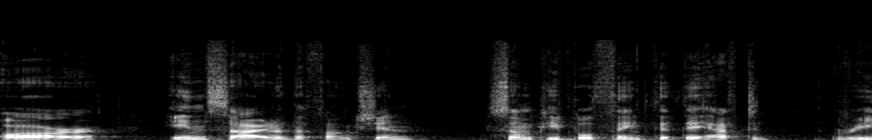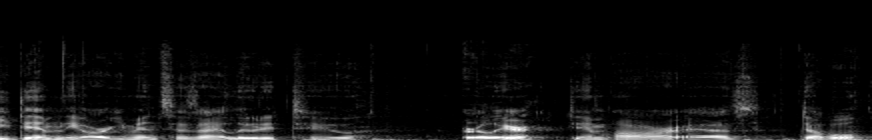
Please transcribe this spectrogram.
r inside of the function. Some people think that they have to redim the arguments, as I alluded to earlier, dim r as double.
